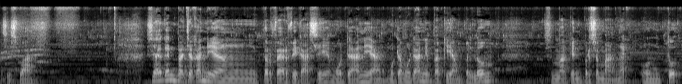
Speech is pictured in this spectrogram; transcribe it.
siswa. Saya akan bacakan yang terverifikasi, mudah yang mudah-mudahan bagi yang belum semakin bersemangat untuk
